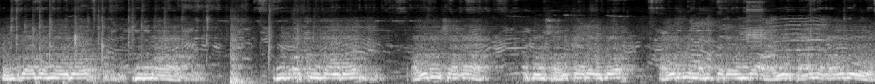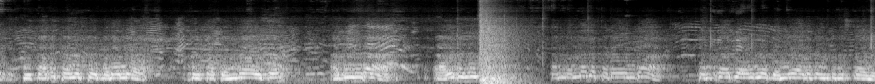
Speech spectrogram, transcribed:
ಚಂದ್ರಾಜನವರು ನಿಮ್ಮ ನಿಮ್ಮ ಅವರು ಅವರು ಸಹ ಇದು ಸರ್ಕಾರ ಇದೆ. ಅವ್ರಿಗೂ ನಮ್ಮ ಕಡೆಯಿಂದ ಇವತ್ತಾಗ ಅವರು ಈ ಕಾರ್ಯಕ್ರಮಕ್ಕೆ ಬರಲು ಸ್ವಲ್ಪ ತೊಂದರೆ ಆಯಿತು. ಅದರಿಂದ ಅವರಿಗೂ సహాయంగా శంకరాచార్య ధన్యవాదాలు తెలుపుస్తాను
